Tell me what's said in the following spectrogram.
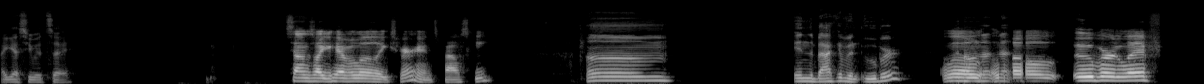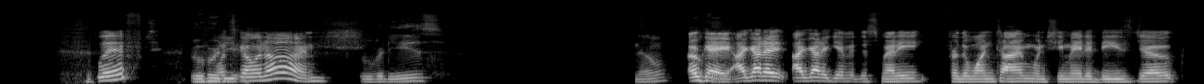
I guess you would say. Sounds like you have a little experience, Powski. Um in the back of an Uber? A little, no, little Uber Lyft. Lyft. Uber What's D- going on? Uber D's. No. Okay, I gotta I gotta give it to Smitty for the one time when she made a D's joke.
